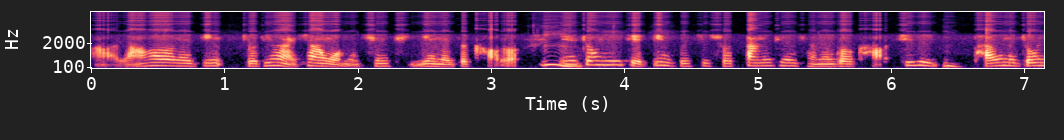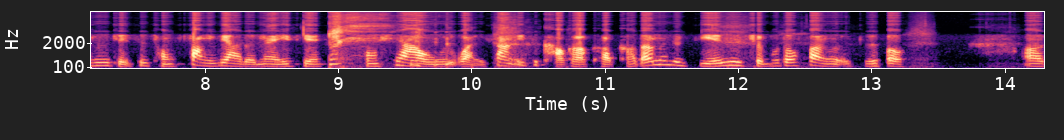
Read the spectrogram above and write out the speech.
好，然后呢？今昨天晚上我们先体验了这烤肉，因为中秋节并不是说当天才能够烤，其实台湾的中秋节是从放假的那一天，从下午晚上一直烤烤烤烤到那个节日全部都放了之后，呃，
